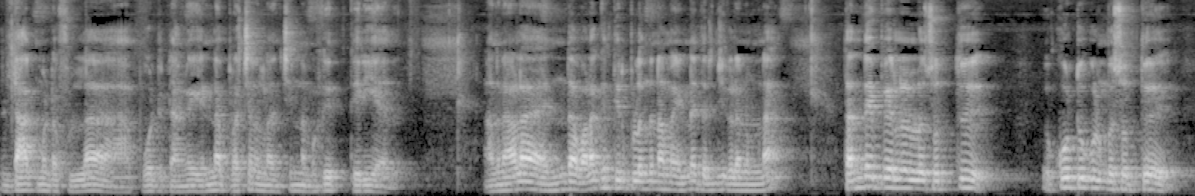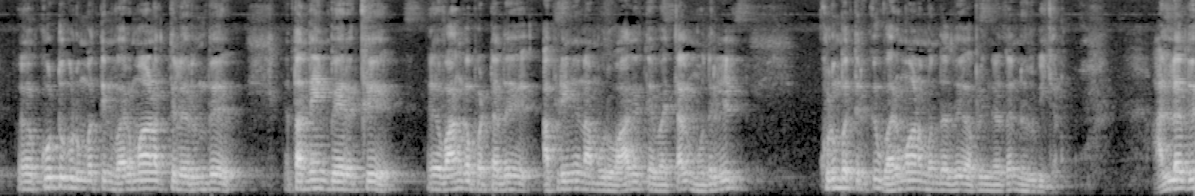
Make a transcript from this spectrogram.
டாக்குமெண்ட்டை ஃபுல்லாக போட்டுட்டாங்க. என்ன பிரச்சனை இருந்துச்சுன்னு நமக்கு தெரியாது. அதனால் இந்த வழக்கு தீர்ப்புலேருந்து நம்ம என்ன தெரிஞ்சுக்கிடணும்னா தந்தை பேரில் உள்ள சொத்து கூட்டு குடும்ப சொத்து கூட்டு குடும்பத்தின் வருமானத்திலிருந்து தந்தையின் பேருக்கு வாங்கப்பட்டது அப்படின்னு நாம் ஒரு வாதத்தை வைத்தால் முதலில் குடும்பத்திற்கு வருமானம் வந்தது அப்படிங்கிறத நிரூபிக்கணும். அல்லது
